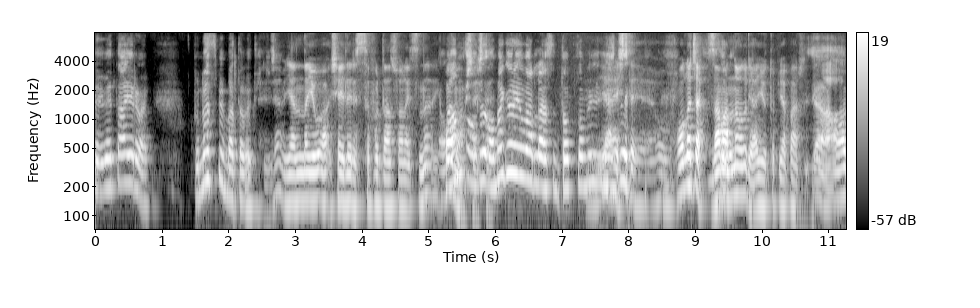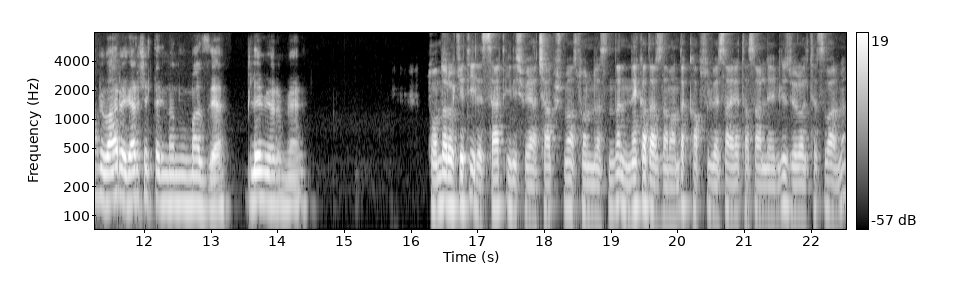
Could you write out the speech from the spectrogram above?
Evet hayır var. Bu nasıl bir matematik? Diyeceğim. Yanına yuva- şeyleri sıfırdan sonrasını Tamam, koymamışlar işte. ona göre yuvarlarsın toplamı. Ya yüzde- işte olacak. Zamanla olur ya YouTube yapar. Ya abi var ya gerçekten inanılmaz ya. Bilemiyorum yani. Tonda roketiyle sert iniş veya çarpışma sonrasında ne kadar zamanda kapsül vesaire tasarlayabiliriz? Yol haritası var mı?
